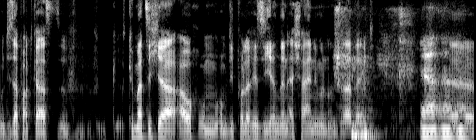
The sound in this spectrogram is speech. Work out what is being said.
und dieser Podcast äh, kümmert sich ja auch um, um die polarisierenden Erscheinungen unserer Welt. ja, äh,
